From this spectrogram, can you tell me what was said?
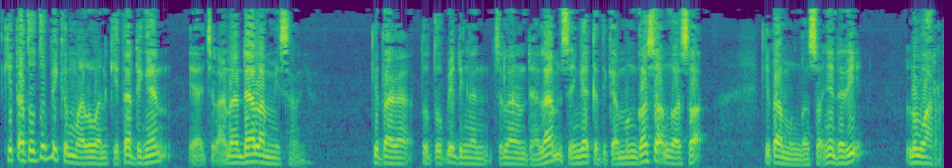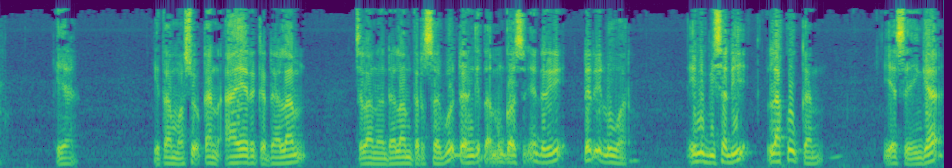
kita tutupi kemaluan kita dengan ya celana dalam misalnya. Kita tutupi dengan celana dalam sehingga ketika menggosok-gosok kita menggosoknya dari luar ya. Kita masukkan air ke dalam celana dalam tersebut dan kita menggosoknya dari dari luar. Ini bisa dilakukan ya sehingga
